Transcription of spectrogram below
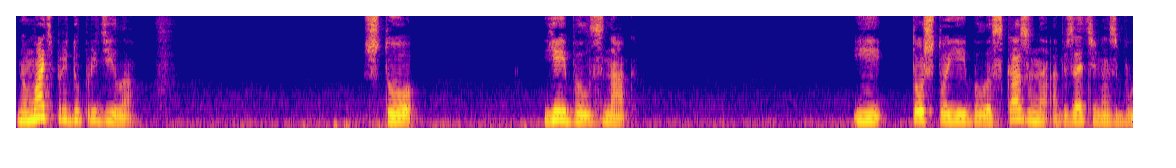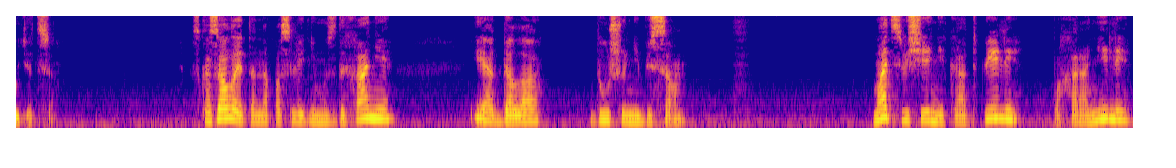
Но мать предупредила, что ей был знак. И то, что ей было сказано, обязательно сбудется. Сказала это на последнем издыхании и отдала душу небесам. Мать священника отпели, похоронили,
